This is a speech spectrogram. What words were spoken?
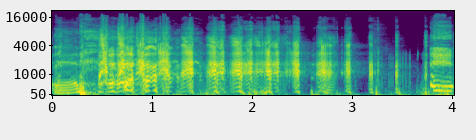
And They're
